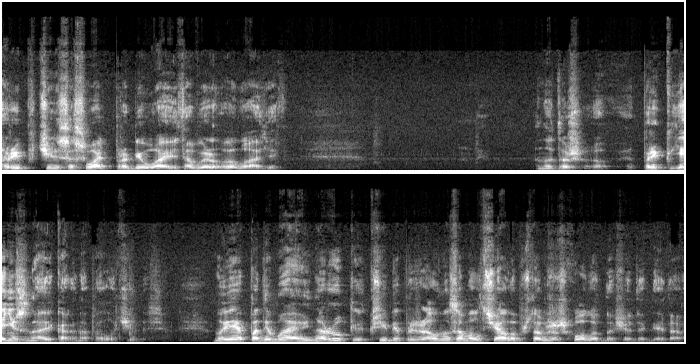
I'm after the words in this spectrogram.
гриб через асфальт пробивает, а вылазит. Ну, это ж, я не знаю, как она получилась. Но я поднимаю на руки, к себе прижал, она замолчала, потому что там же ж холодно все-таки. Да.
